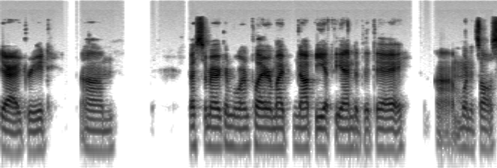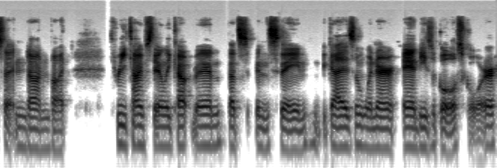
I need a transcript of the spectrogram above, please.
Yeah, I agreed. Um, best American born player might not be at the end of the day um, when it's all said and done, but three time Stanley Cup man, that's insane. The guy is a winner and he's a goal scorer.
